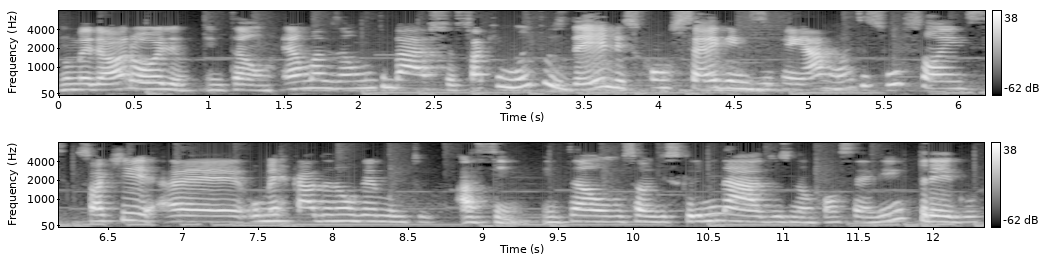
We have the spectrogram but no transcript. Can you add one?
no melhor olho. Então, é uma visão muito baixa. Só que muitos deles conseguem desempenhar muitas funções. Só que é, o mercado não vê muito assim. Então, são discriminados, não conseguem emprego,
